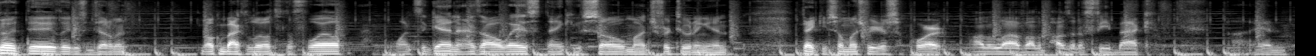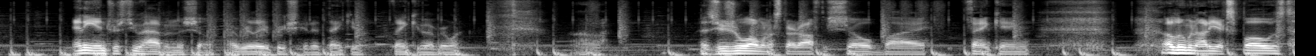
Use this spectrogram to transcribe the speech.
Good day, ladies and gentlemen. Welcome back to Loyal to the Foil. Once again, as always, thank you so much for tuning in. Thank you so much for your support, all the love, all the positive feedback, uh, and any interest you have in the show. I really appreciate it. Thank you. Thank you, everyone. Uh, as usual, I want to start off the show by thanking Illuminati Exposed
